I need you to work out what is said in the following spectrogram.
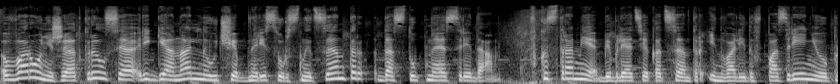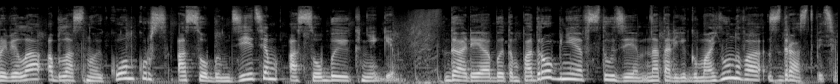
В Воронеже открылся региональный учебно-ресурсный центр «Доступная среда». В Костроме библиотека-центр инвалидов по зрению провела областной конкурс «Особым детям особые книги». Далее об этом подробнее в студии Наталья Гамаюнова. Здравствуйте.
